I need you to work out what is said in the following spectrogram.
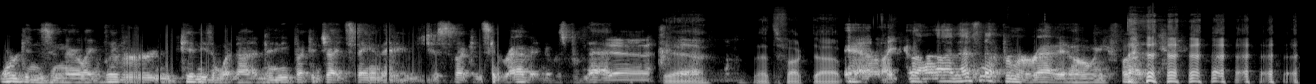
organs in there like liver and kidneys and whatnot. And then he fucking tried saying that he was just fucking skinned rabbit and it was from that. Yeah, Yeah, that's fucked up. yeah like uh, that's not from a rabbit homie. But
